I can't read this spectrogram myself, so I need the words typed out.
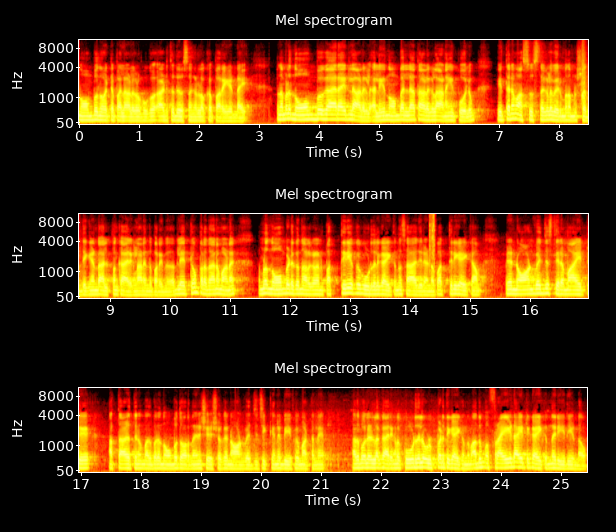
നോമ്പ് നോറ്റ പല ആളുകളും അടുത്ത ദിവസങ്ങളിലൊക്കെ പറയുകയുണ്ടായി. അപ്പോൾ നമ്മൾ നോമ്പുകാരായിട്ടുള്ള ആളുകൾ അല്ലെങ്കിൽ നോമ്പല്ലാത്ത ആളുകളാണെങ്കിൽ പോലും ഇത്തരം അസ്വസ്ഥതകൾ വരുമ്പോൾ നമ്മൾ ശ്രദ്ധിക്കേണ്ട അല്പം കാര്യങ്ങളാണ് എന്ന് പറയുന്നത്. അതിൽ ഏറ്റവും പ്രധാനമാണ് നമ്മൾ നോമ്പെടുക്കുന്ന ആളുകളാണ്. പത്തിരിയൊക്കെ കൂടുതൽ കഴിക്കുന്ന സാഹചര്യമുണ്ട്. പത്തിരി കഴിക്കാം. പിന്നെ നോൺ വെജ് സ്ഥിരമായിട്ട് അത്താഴത്തിനും അതുപോലെ നോമ്പ് തുറന്നതിന് ശേഷമൊക്കെ non veg chicken beef mutton അതുപോലെയുള്ള കാര്യങ്ങൾ കൂടുതൽ ഉൾപ്പെടുത്തി കഴിക്കുന്നു അതും ഫ്രൈഡ് ആയിട്ട് കഴിക്കുന്ന രീതി ഉണ്ടാവും.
